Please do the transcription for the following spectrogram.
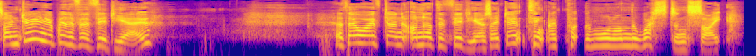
So I'm doing a bit of a video. Although I've done it on other videos, I don't think I put them all on the Weston site.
